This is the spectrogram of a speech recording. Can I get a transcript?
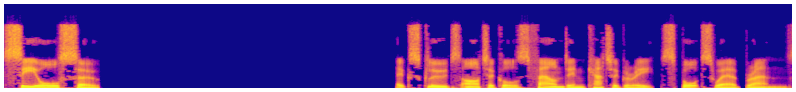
See also Excludes articles found in category Sportswear brands.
